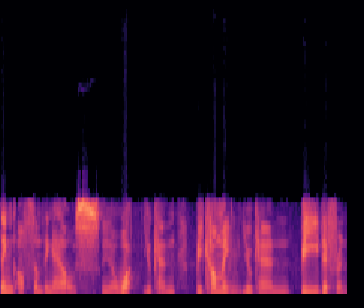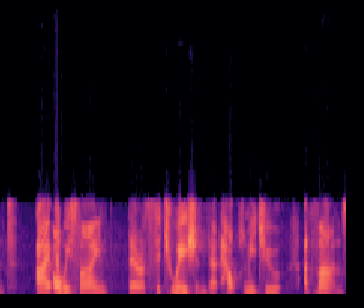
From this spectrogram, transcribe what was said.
think of something else. You know what you can becoming you can be different. I always find there are situations that helps me to advance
